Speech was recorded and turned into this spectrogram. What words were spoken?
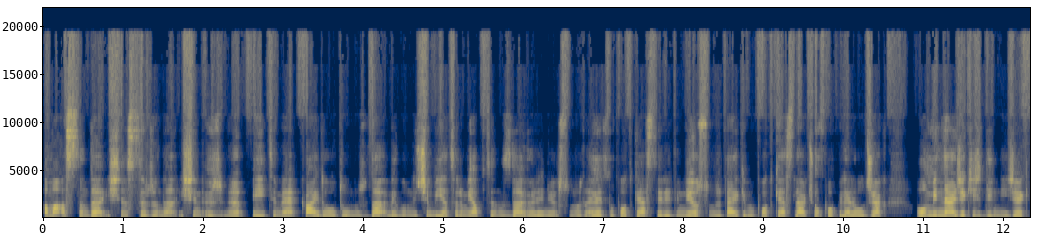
Ama aslında işin sırrını, işin özünü eğitime kaydolduğunuzda ve bunun için bir yatırım yaptığınızda öğreniyorsunuz. Evet bu podcastleri dinliyorsunuz. Belki bu podcastler çok popüler olacak. On binlerce kişi dinleyecek.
